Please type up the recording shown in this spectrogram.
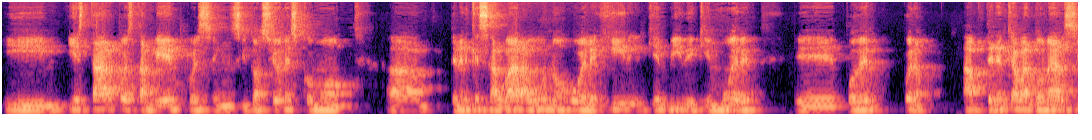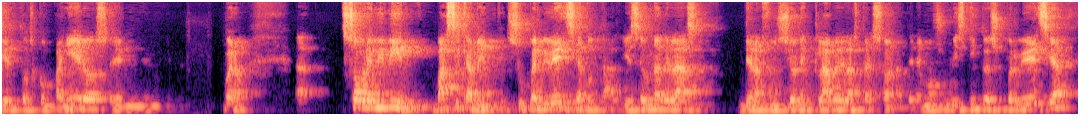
Y, y, estar pues también pues en situaciones como uh, tener que salvar a uno o elegir quién vive y quién muere, eh, poder, bueno, tener que abandonar ciertos compañeros, en, en, bueno, sobrevivir, básicamente, supervivencia total. Y esa es una de las de las funciones clave de las personas. Tenemos un instinto de supervivencia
